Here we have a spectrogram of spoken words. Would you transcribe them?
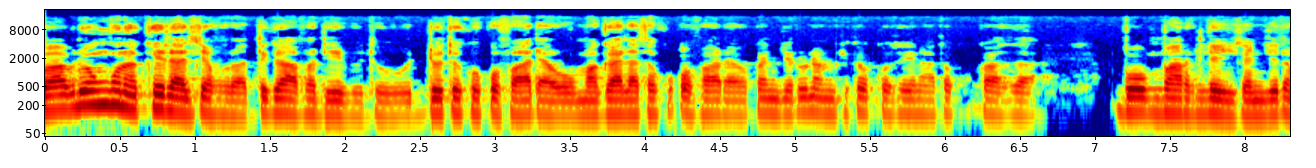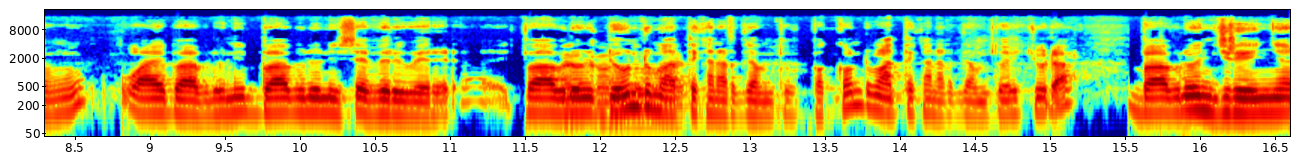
Baabiloon kun akka ilaalcha afuraatti gaafa deebitu iddoo tokko qofaadhaa magaalaa tokko qofaadhaa kan jedhu namichi tokko seenaa tokko kaasaa Boob Maarlee kan jedhamu waa'ee Baabiloonii Baabiloonis everywheeredha. Baabiloon iddoo hundumaatti kan argamtu bakka hundumaatti kan argamtu jechuudha. Baabiloon jireenya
